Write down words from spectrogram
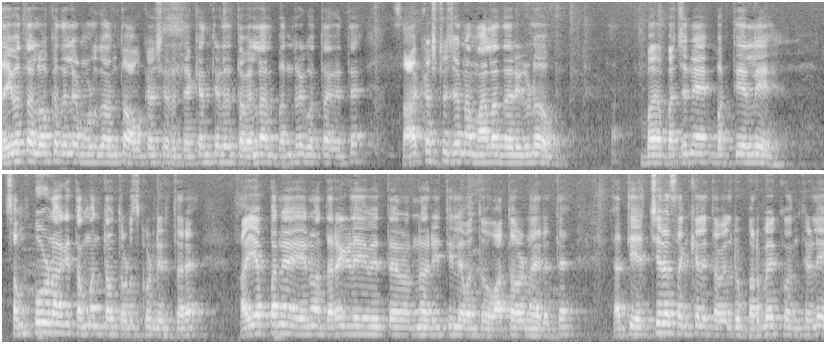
ದೈವತ ಲೋಕದಲ್ಲೇ ಮುಳುಗುವಂಥ ಅವಕಾಶ ಇರುತ್ತೆ. ಯಾಕಂತ ಹೇಳಿದ್ರೆ ತಾವೆಲ್ಲ ಅಲ್ಲಿ ಬಂದರೆ ಗೊತ್ತಾಗುತ್ತೆ. ಸಾಕಷ್ಟು ಜನ ಮಾಲಾಧಾರಿಗಳು ಬ, ಭಜನೆ ಭಕ್ತಿಯಲ್ಲಿ ಸಂಪೂರ್ಣವಾಗಿ ತಮ್ಮನ್ನು ತಾವು ತೊಡಸ್ಕೊಂಡಿರ್ತಾರೆ. ಅಯ್ಯಪ್ಪನೇ ಏನೋ ದರೆಗಿಳಿಯುತ್ತೆ ಅನ್ನೋ ರೀತಿಯಲ್ಲಿ ಅವತ್ತು ವಾತಾವರಣ ಇರುತ್ತೆ. ಅತಿ ಹೆಚ್ಚಿನ ಸಂಖ್ಯೆಯಲ್ಲಿ ತಾವೆಲ್ಲರೂ ಬರಬೇಕು ಅಂತೇಳಿ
